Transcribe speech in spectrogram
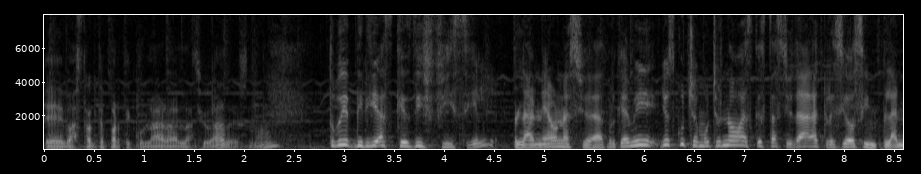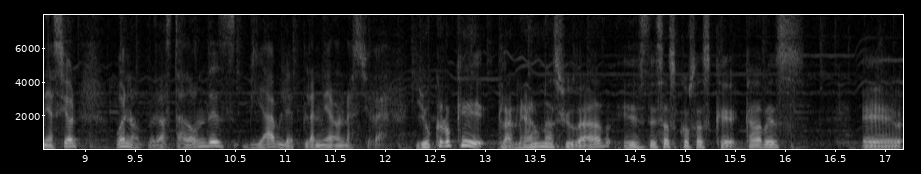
eh, bastante particular a las ciudades, ¿no? ¿Tú dirías que es difícil planear una ciudad? Porque a mí, yo escucho mucho, no, es que esta ciudad ha crecido sin planeación. Bueno, pero ¿hasta dónde es viable planear una ciudad? Yo creo que planear una ciudad es de esas cosas que cada vez eh,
